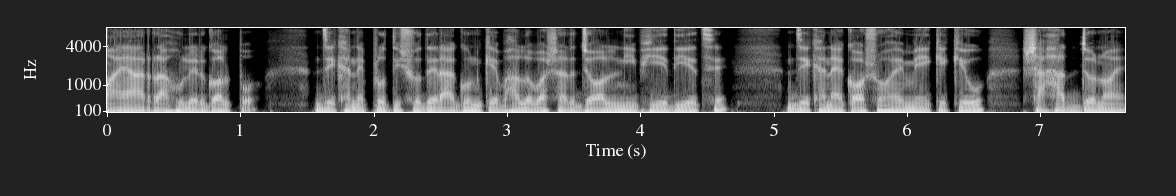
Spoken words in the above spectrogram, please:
মায়া আর রাহুলের গল্প, যেখানে প্রতিশোধের আগুনকে ভালোবাসার জল নিভিয়ে দিয়েছে, যেখানে এক অসহায় মেয়েকে কেউ সাহায্য নয়,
